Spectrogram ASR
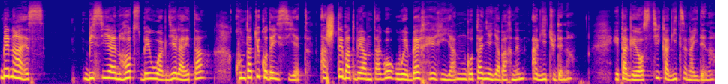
Bena ez, Biziaen hotz behuak diela eta, kuntatuko deiziet, haste bat behantago gue berherrian gotane jabarnen agitu dena, eta geostik agitzen aidena.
